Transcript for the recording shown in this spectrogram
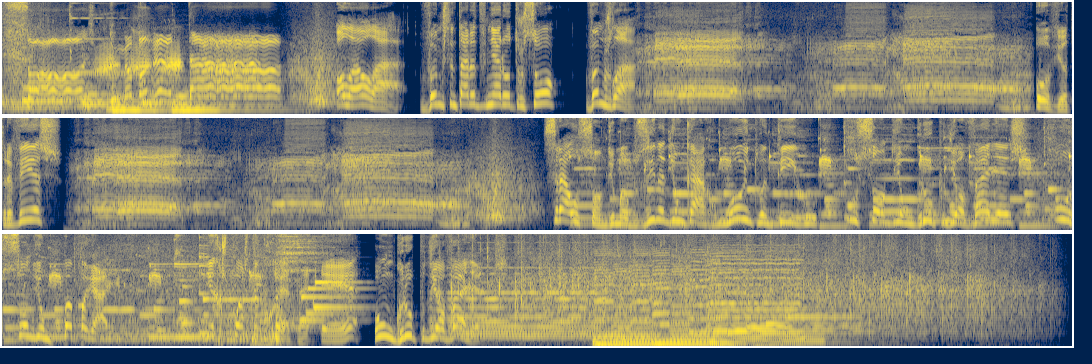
Sons do meu planeta. Olá, olá! Vamos tentar adivinhar outro som? Vamos lá! Ouve outra vez. Será o som de uma buzina de um carro muito antigo, o som de um grupo de ovelhas ou o som de um papagaio? E a resposta correta é um grupo de ovelhas. Thank you.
